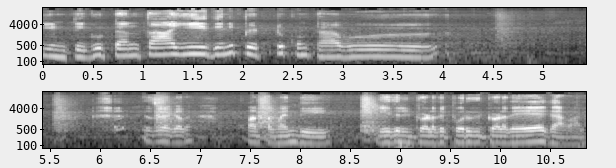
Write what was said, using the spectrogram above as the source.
ఇంటి గుట్టంతా ఈదిని పెట్టుకుంటావు. నిజమే కదా? కొంతమంది ఎదురింటి వాళ్ళది పొరుగింటి వాళ్ళదే కావాలి.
